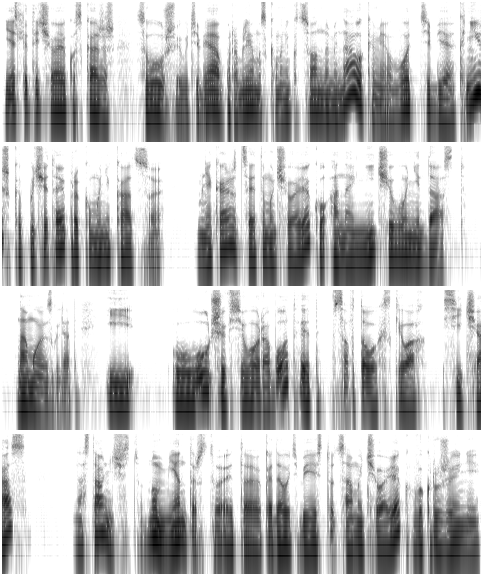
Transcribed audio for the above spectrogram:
Если ты человеку скажешь, слушай, у тебя проблемы с коммуникационными навыками, вот тебе книжка, почитай про коммуникацию. Мне кажется, этому человеку она ничего не даст, на мой взгляд. И лучше всего работает в софтовых скиллах сейчас Наставничество, ну, менторство — это когда у тебя есть тот самый человек в окружении,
